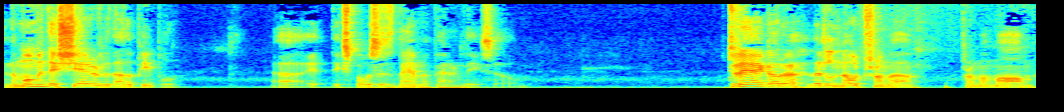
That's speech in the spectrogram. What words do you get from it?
And the moment they share it with other people, uh, it exposes them apparently. So today I got a little note from a from a mom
